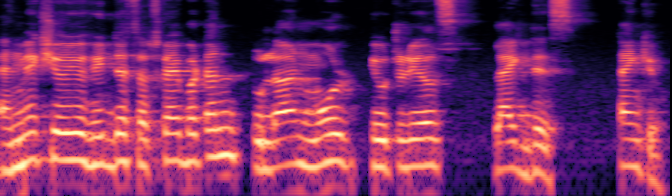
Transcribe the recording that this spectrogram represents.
and make sure you hit the subscribe button to learn more tutorials like this. Thank you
